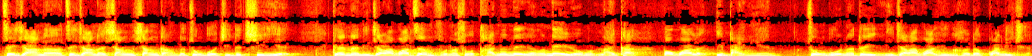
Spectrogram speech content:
这家呢这家呢香香港的中国籍的企业。跟呢尼加拉瓜政府呢所谈的内容内容来看，包括了一百年中国呢对尼加拉瓜运河的管理权。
